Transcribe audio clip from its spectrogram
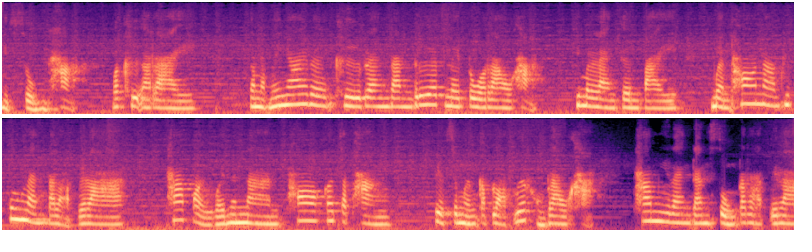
หิตสูงค่ะว่าคืออะไรสำหรับง่ายๆเลยคือแรงดันเลือดในตัวเราค่ะ ที่มันแรงเกินไป เหมือนท่อน้ำที่พุ่งแรงตลอดเวลา ถ้าปล่อยไว้นานๆท่อก็จะพังเปรียบเสมือนกับหลอดเลือดของเราค่ะ ถ้ามีแรงดันสูงตลอดเวลา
